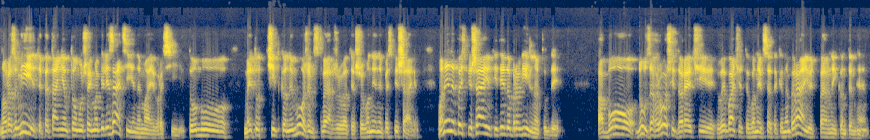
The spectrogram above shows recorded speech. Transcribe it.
Ну розумієте, питання в тому, що й мобілізації немає в Росії. Тому ми тут чітко не можемо стверджувати, що вони не поспішають. Вони не поспішають іти добровільно туди. Або ну, за гроші, до речі, ви бачите, вони все-таки набирають певний контингент.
